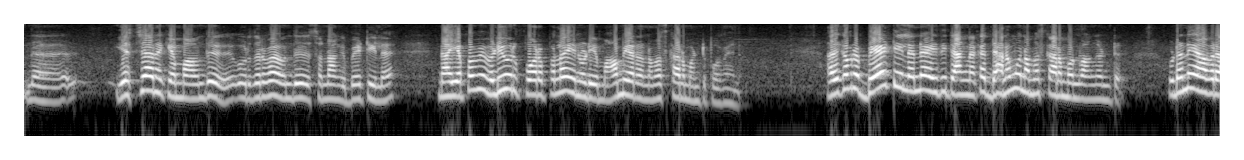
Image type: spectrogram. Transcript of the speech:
இந்த எஸ். ஜானகி அம்மா வந்து ஒரு தடவை வந்து சொன்னாங்க பேட்டியில் நான் எப்போவுமே வெளியூருக்கு போகிறப்பெல்லாம் என்னுடைய மாமியாரை நமஸ்காரம் பண்ணிட்டு போவேன் அதுக்கப்புறம் பேட்டியில் என்ன எழுதிட்டாங்கனாக்கா தினமும் நமஸ்காரம் பண்ணுவாங்கன்ட்டு. உடனே அவர்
